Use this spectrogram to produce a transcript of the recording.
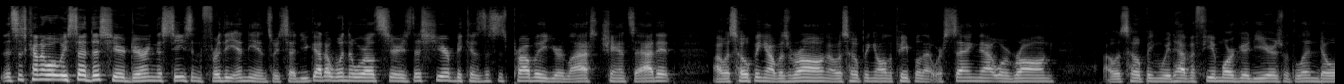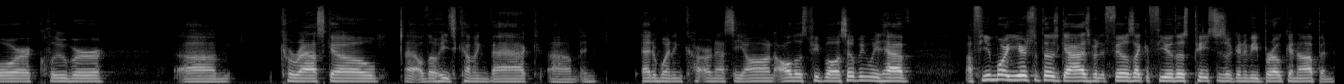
this is kind of what we said this year during the season for the Indians. We said you got to win the World Series this year because this is probably your last chance at it. I was hoping I was wrong. I was hoping all the people that were saying that were wrong. I was hoping we'd have a few more good years with Lindor, Kluber, um, Carrasco, uh, although he's coming back, um, and Edwin and Encarnacion, all those people. I was hoping we'd have a few more years with those guys, but it feels like a few of those pieces are going to be broken up. And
